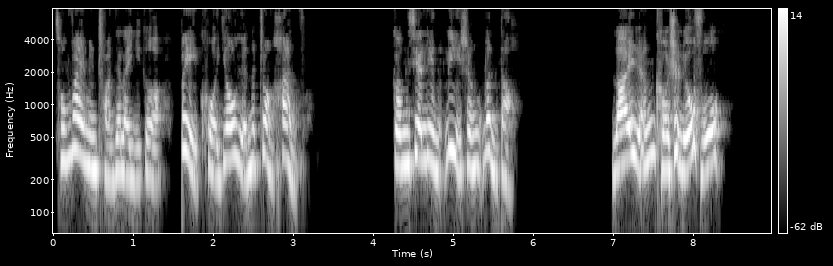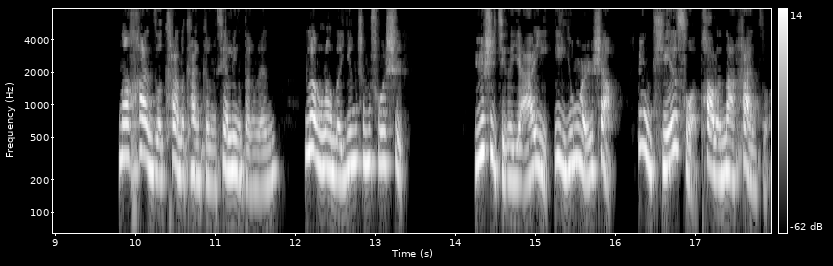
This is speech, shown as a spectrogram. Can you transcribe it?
从外面闯进来一个背阔腰圆的壮汉子。耿县令厉声问道：“来人可是刘福？”那汉子看了看耿县令等人，愣愣的应声说是。于是几个衙役一拥而上，用铁锁套了那汉子，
